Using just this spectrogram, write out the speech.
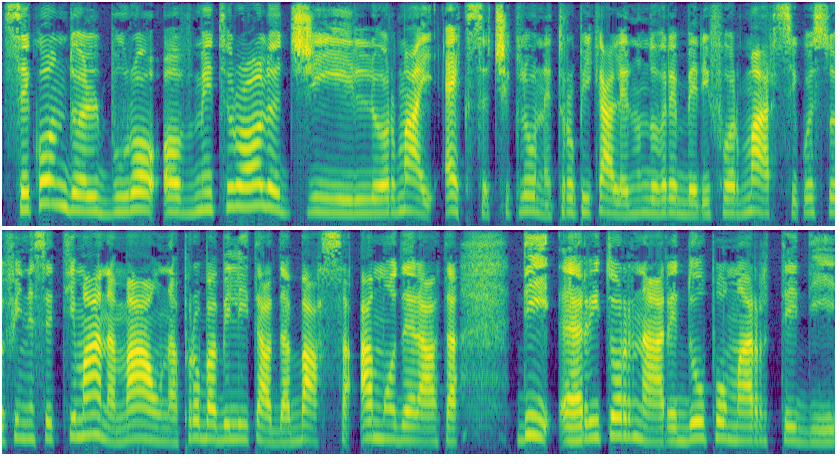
Secondo il Bureau of Meteorology, l'ormai ex ciclone tropicale non dovrebbe riformarsi questo fine settimana, ma ha una probabilità da bassa a moderata di eh, ritornare dopo martedì.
